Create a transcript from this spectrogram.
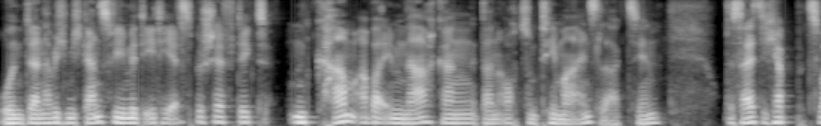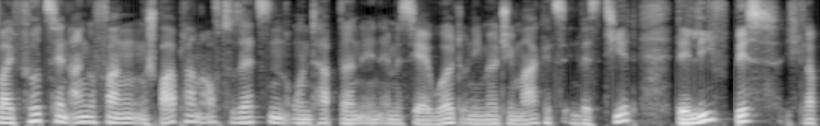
Und dann habe ich mich ganz viel mit ETFs beschäftigt und kam aber im Nachgang dann auch zum Thema Einzelaktien. Das heißt, ich habe 2014 angefangen, einen Sparplan aufzusetzen und habe dann in MSCI World und Emerging Markets investiert. Der lief bis, ich glaube,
